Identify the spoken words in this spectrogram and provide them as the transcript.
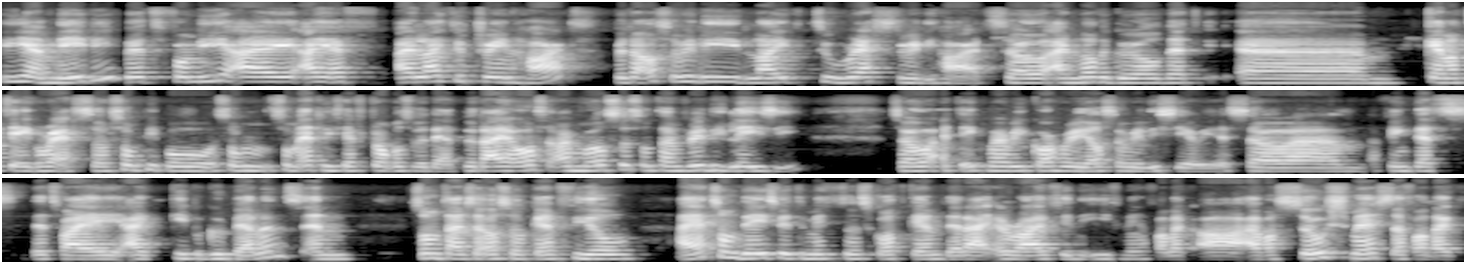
yeah, maybe. But for me, I I have I like to train hard, but I also really like to rest really hard. So I'm not a girl that um, cannot take rest. So some people, some some athletes have troubles with that. But I also I'm also sometimes really lazy. So I take my recovery also really serious. So um, I think that's that's why I keep a good balance. And sometimes I also can feel. I had some days with the Mitchelton-Scott camp that I arrived in the evening. I felt like ah, I was so smashed. I felt like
